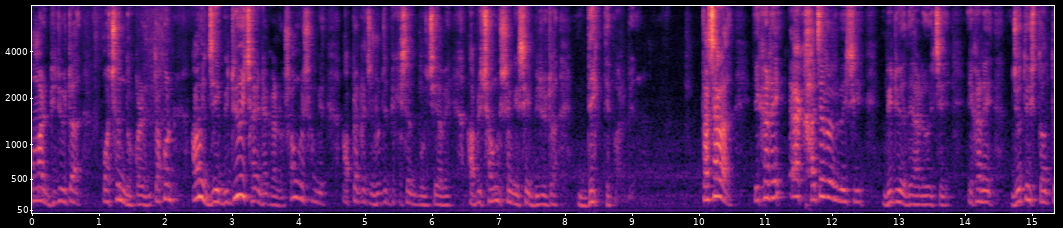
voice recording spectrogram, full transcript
আমার ভিডিওটা পছন্দ করেন। তখন আমি যে ভিডিওই ছাড়ি না কেন, সঙ্গে সঙ্গে আপনার কাছে নোটিফিকেশান পৌঁছে যাবে। আপনি সঙ্গে সঙ্গে সেই ভিডিওটা দেখতে পারবেন। তাছাড়া এখানে এক হাজারের বেশি ভিডিও দেওয়া রয়েছে। এখানে জ্যোতিষতন্ত্র,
